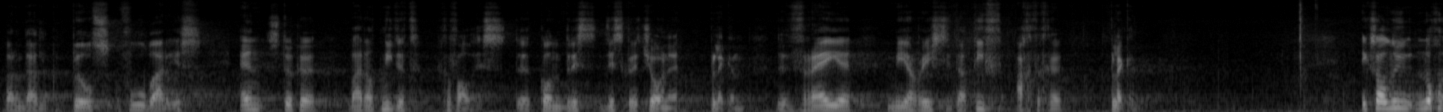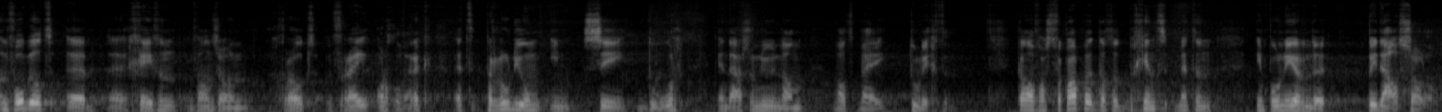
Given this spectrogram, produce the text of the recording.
waar een duidelijke puls voelbaar is, en stukken waar dat niet het geval is. De con discretione plekken, de vrije, meer recitatief-achtige plekken. Ik zal nu nog een voorbeeld uh, uh, geven van zo'n groot vrij orgelwerk, het Preludium in C-dur, en daar zo nu en dan wat bij toelichten. Ik kan alvast verklappen dat het begint met een imponerende pedaalsolo.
